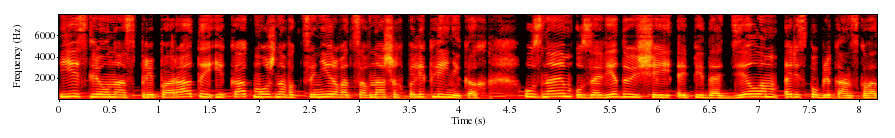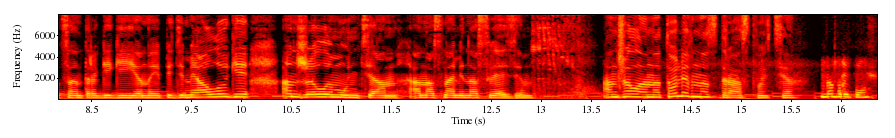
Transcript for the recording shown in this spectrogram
есть ли у нас препараты и как можно вакцинироваться в наших поликлиниках, узнаем у заведующей эпидотделом Республиканского центра гигиены и эпидемиологии Анжелы Мунтян. Она с нами на связи. Анжела Анатольевна, здравствуйте. Добрый день.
